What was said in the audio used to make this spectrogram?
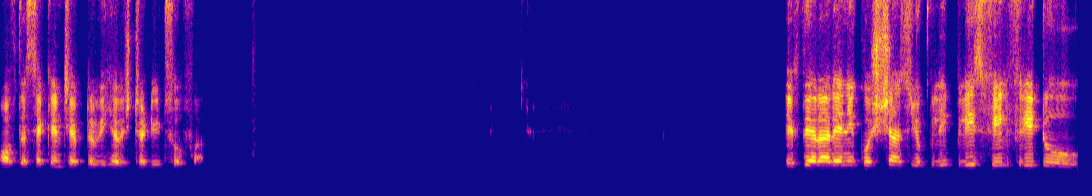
of the second chapter we have studied so far. If there are any questions, you please, please feel free to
